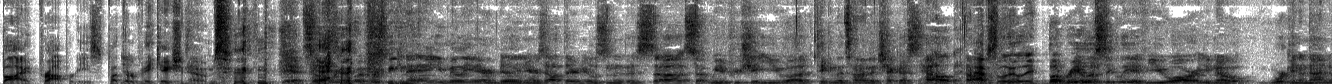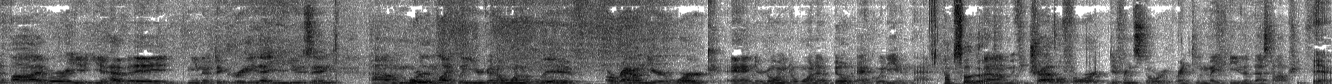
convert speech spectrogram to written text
buy properties, but they're vacation homes. Yeah, so if we're, if we're speaking to any of you millionaire and billionaires out there and you're listening to this, uh, so we appreciate you uh, taking the time to check us out. Um, Absolutely. But realistically, if you are, you know, working a nine to five or you, you have a, you know, degree that you're using, um, more than likely you're going to want to live around your work and you're going to want to build equity in that. Absolutely. Um, if you travel for work, different story. Renting might be the best option for Yeah,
